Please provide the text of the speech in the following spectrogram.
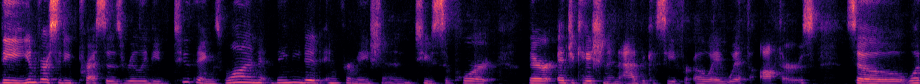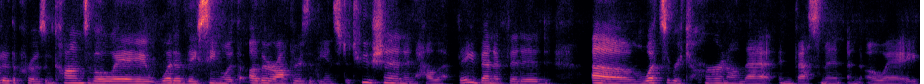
the university presses really need two things. One, they needed information to support their education and advocacy for OA with authors. So what are the pros and cons of OA? What have they seen with other authors at the institution and how have they benefited? Um, what's the return on that investment in OA?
